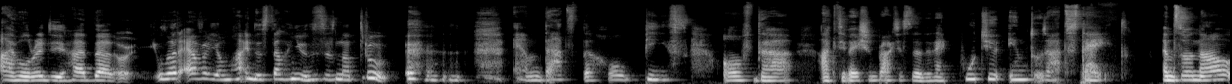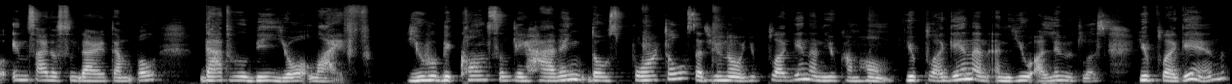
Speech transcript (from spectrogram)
I've already had that, or whatever your mind is telling you, this is not true. and that's the whole piece of the activation practice that they put you into that state. And so now inside of Sundari Temple, that will be your life you will be constantly having those portals that you know you plug in and you come home. You plug in and, and you are limitless. You plug in,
